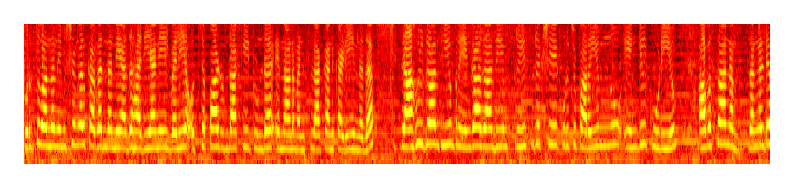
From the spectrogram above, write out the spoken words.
പുറത്തു വന്ന നിമിഷങ്ങൾക്കകം തന്നെ അത് ഹരിയാനയിൽ വലിയ ഒച്ചപ്പാടുണ്ടാക്കിയിട്ടുണ്ട് എന്നാണ് മനസ്സിലാക്കാൻ കഴിയുന്നത്. രാഹുൽ ഗാന്ധിയും പ്രിയങ്ക ഗാന്ധിയും സ്ത്രീ സുരക്ഷയെക്കുറിച്ച് പറയുന്നു എങ്കിൽ കൂടിയും അവസാനം തങ്ങളുടെ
